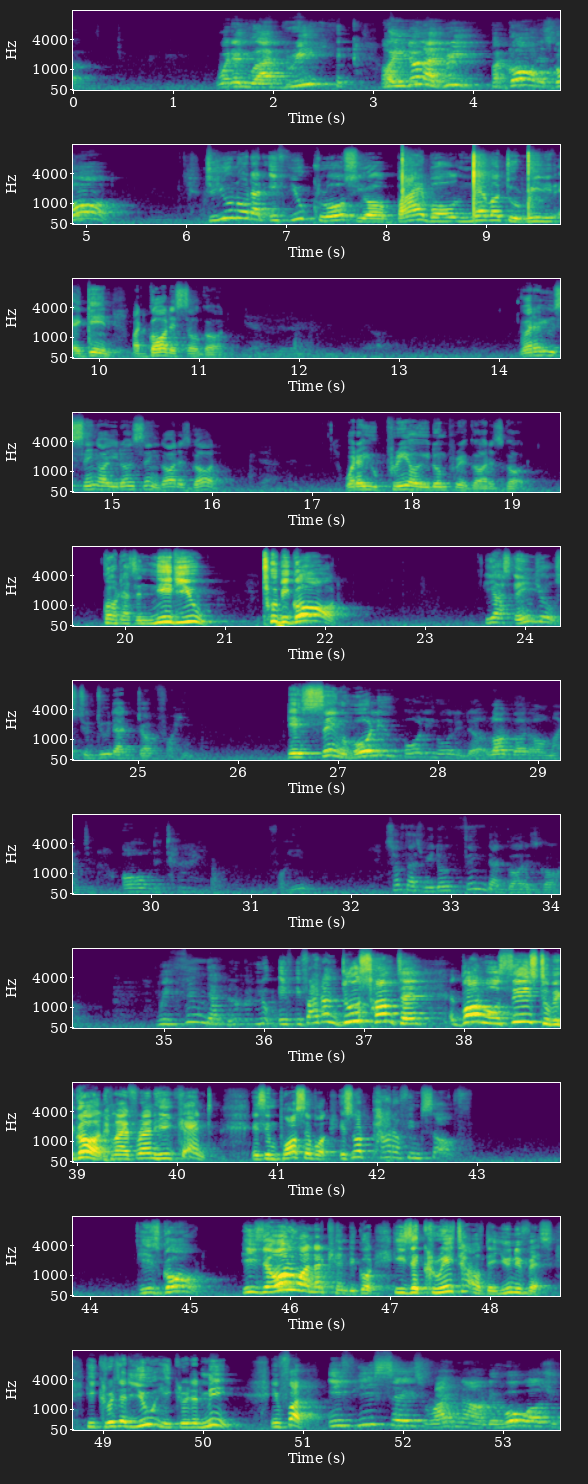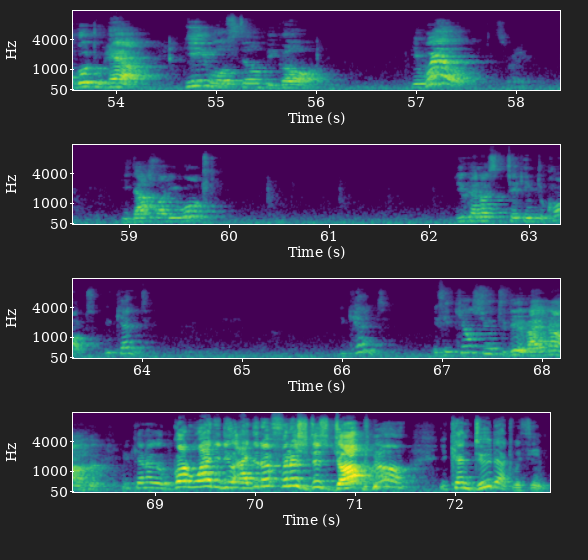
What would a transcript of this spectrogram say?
Whether you agree or you don't agree, but God is God. Do you know that if you close your Bible, never to read it again, but God is still God? Whether you sing or you don't sing, God is God. Whether you pray or you don't pray, God is God. God doesn't need you to be God. He has angels to do that job for him. They sing, Holy, Holy, Holy, the Lord God Almighty, all the time for him. Sometimes we don't think that God is God. We think that, look, if, if I don't do something, God will cease to be God. My friend, he can't. It's impossible. It's not part of himself. He's God. He's the only one that can be God. He's the creator of the universe. He created you, He created me. In fact, if He says right now the whole world should go to hell, He will still be God. He will. He does what He wants. You cannot take Him to court. You can't. You can't. If He kills you today, right now, you cannot go, God, why did you? I didn't finish this job. No, you can't do that with Him.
